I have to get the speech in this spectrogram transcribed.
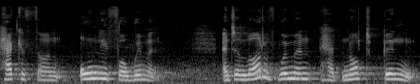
hackathon only for women. And a lot of women had not been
